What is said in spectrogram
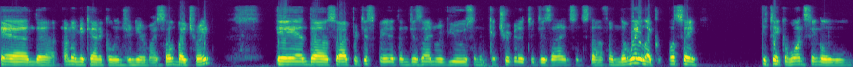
And uh, I'm a mechanical engineer myself by trade. And uh, so I participated in design reviews and contributed to designs and stuff. And the way, like, let's say you take a one single,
